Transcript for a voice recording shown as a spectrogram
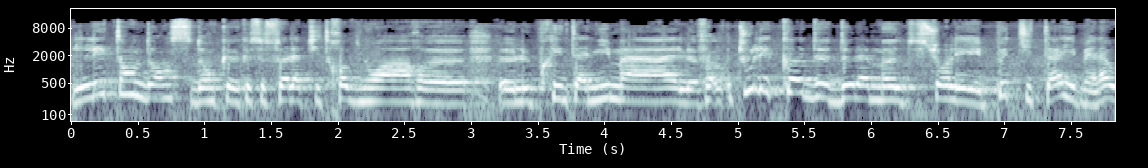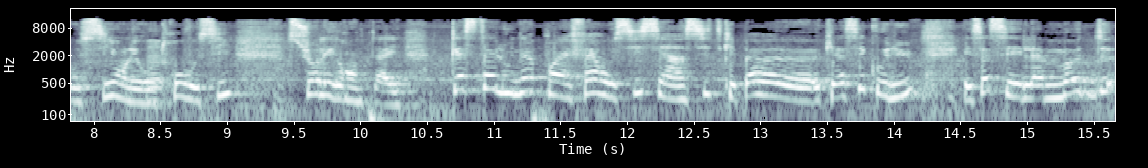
les tendances, donc euh, que ce soit la petite robe noire, euh, le print animal, enfin tous les codes de la mode sur les petites tailles. Mais là aussi, on les retrouve aussi sur les grandes tailles. Castaluna.fr aussi, c'est un site qui est pas, qui est assez connu. Et ça, c'est la mode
